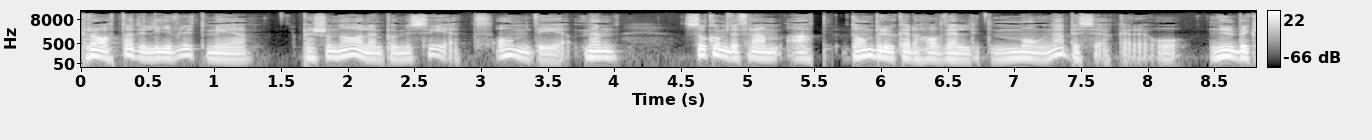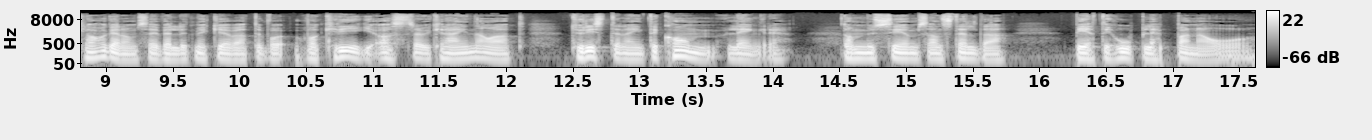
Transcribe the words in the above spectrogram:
pratade livligt med personalen på museet om det, men så kom det fram att de brukade ha väldigt många besökare och nu beklagar de sig väldigt mycket över att det var, var krig i östra Ukraina och att turisterna inte kom längre. De museumsanställda bet ihop läpparna och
